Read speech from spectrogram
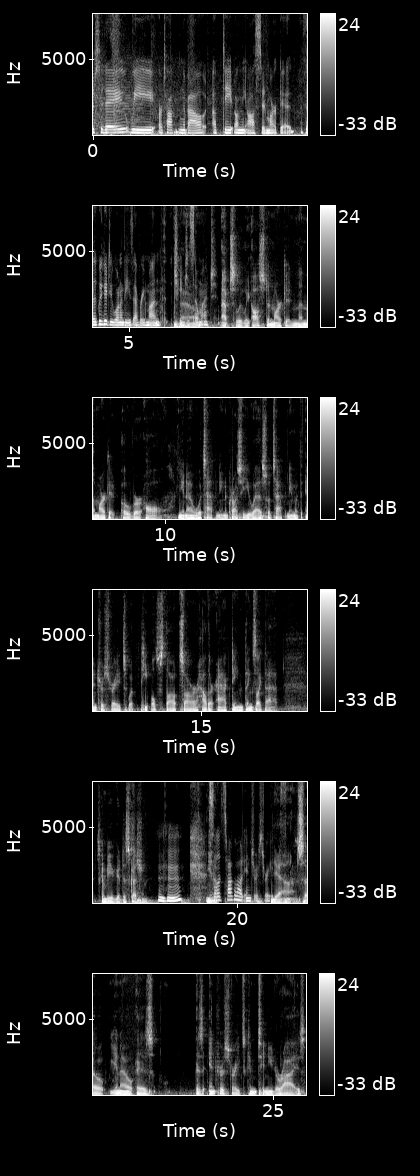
today we are talking about update on the Austin market. I feel like we could do one of these every month. It changes so much. Absolutely. Austin market and then the market overall. You know, what's happening across the U.S., what's happening with interest rates, what people's thoughts are, how they're acting, things like that. It's going to be a good discussion. Mm-hmm. so let's talk about interest rates. Yeah. So, you know, as as interest rates continue to rise,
